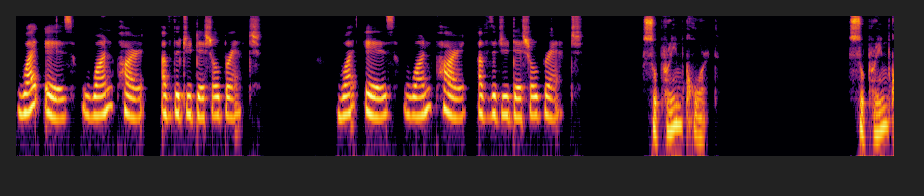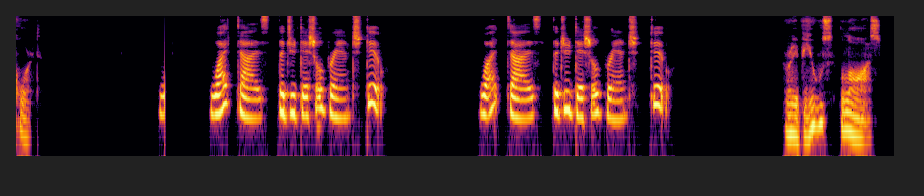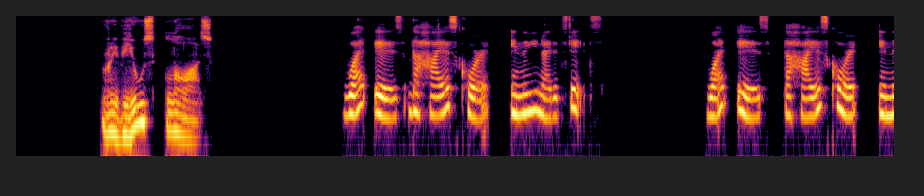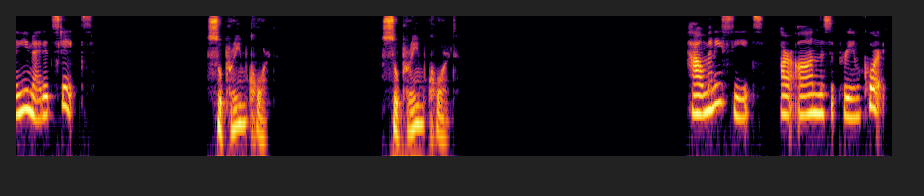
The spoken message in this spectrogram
What is one part of the judicial branch? What is one part of the judicial branch? Supreme Court. Supreme Court. What does the judicial branch do? What does the judicial branch do? Reviews laws. Reviews laws. What is the highest court in the United States? What is the highest court in the United States? Supreme Court. Supreme Court. How many seats are on the Supreme Court?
